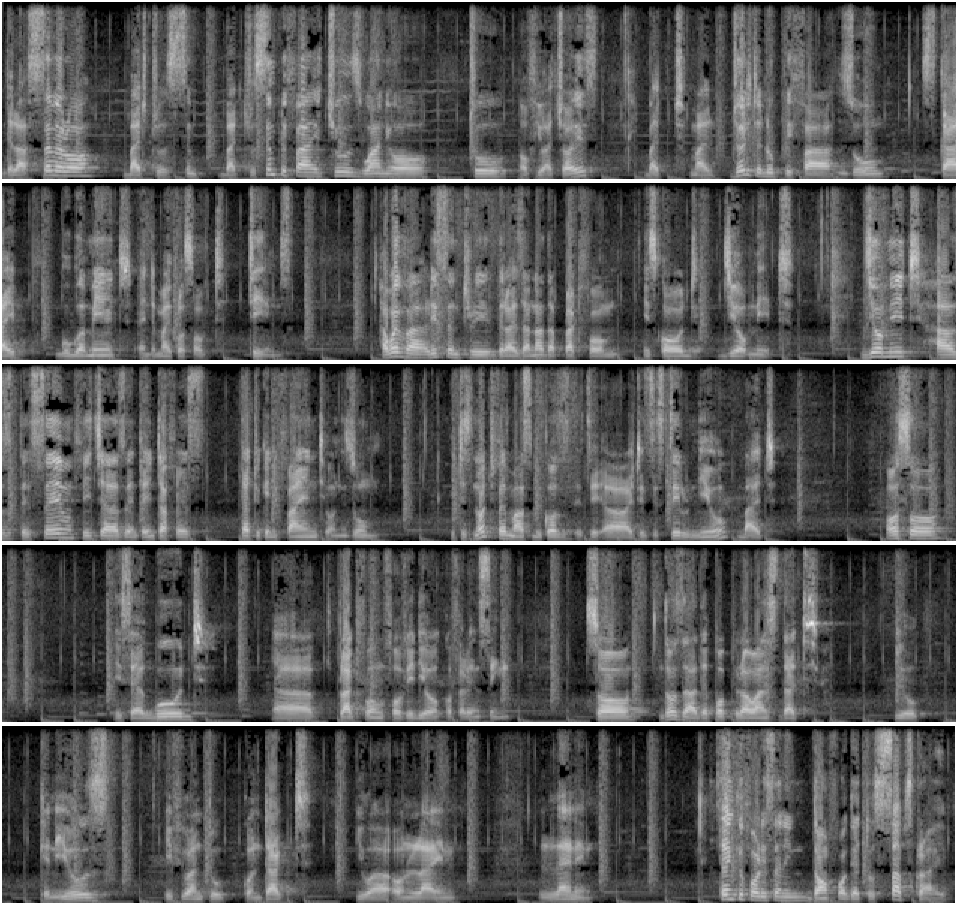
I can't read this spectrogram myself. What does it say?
There are several, but to, sim- but to simplify, choose one or two of your choice. But majority do prefer Zoom, Skype, Google Meet, and Microsoft Teams. However, recently there is another platform. It's called JioMeet. JioMeet has the same features and interface that you can find on Zoom. It is not famous because it, uh, it is still new, but also it's a good uh, platform for video conferencing. So those are the popular ones that you can use if you want to conduct your online learning. Thank you for listening. Don't forget to subscribe.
